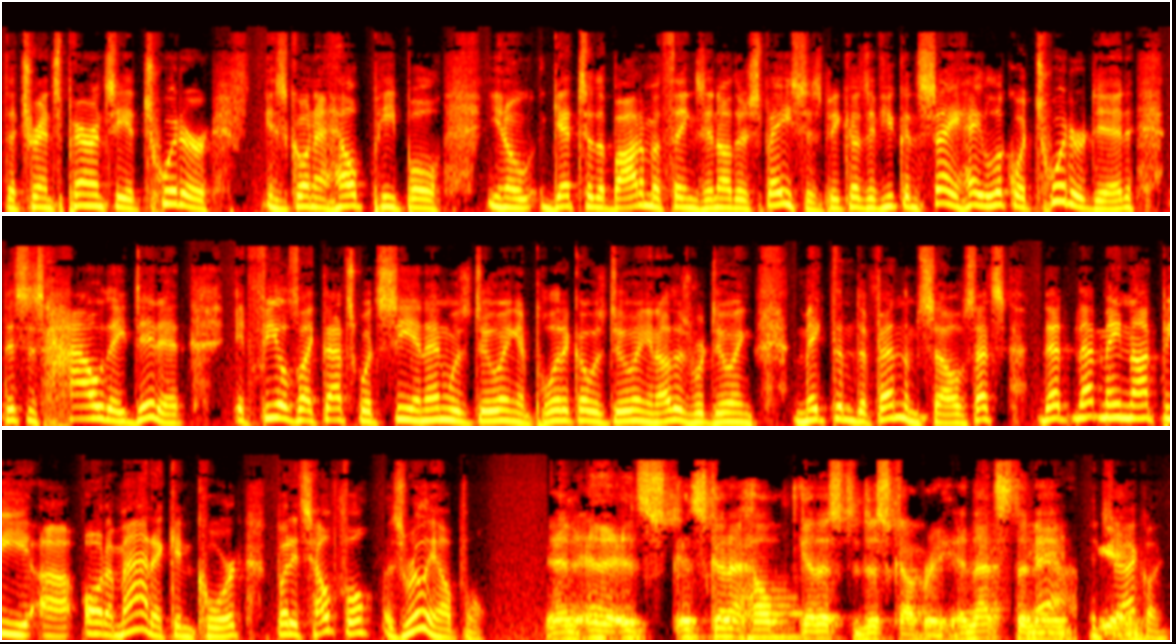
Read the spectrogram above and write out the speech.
the transparency at Twitter is going to help people, you know, get to the bottom of things in other spaces. Because if you can say, hey, look what Twitter did, this is how they did it, it feels like that's what CNN was doing and Politico was doing and others were doing, make them defend themselves. That's that that may not be uh, automatic in court, but it's helpful. It's really helpful and, and it's it's going to help get us to discovery, and that's the yeah, name. Exactly,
